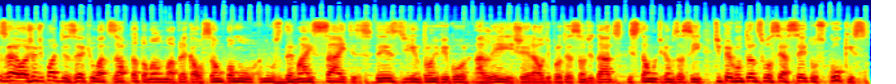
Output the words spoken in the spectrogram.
Israel, a gente pode dizer que o WhatsApp está tomando uma precaução como nos demais sites, desde que entrou em vigor a Lei Geral de Proteção de Dados, estão, digamos assim, te perguntando se você aceita os cookies.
